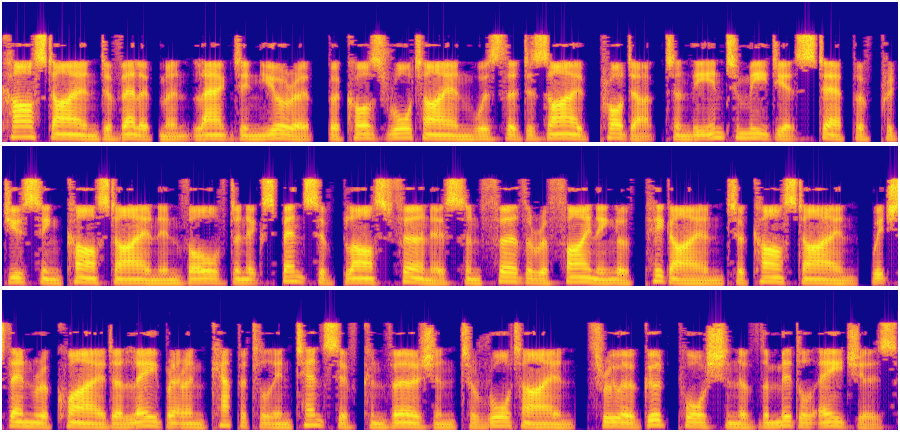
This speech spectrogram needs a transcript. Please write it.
Cast iron development lagged in Europe because wrought iron was the desired product and the intermediate step of producing cast iron involved an expensive blast furnace and further refining of pig iron to cast iron, which then required a labor and capital-intensive conversion to wrought iron. Through a good portion of the Middle Ages,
